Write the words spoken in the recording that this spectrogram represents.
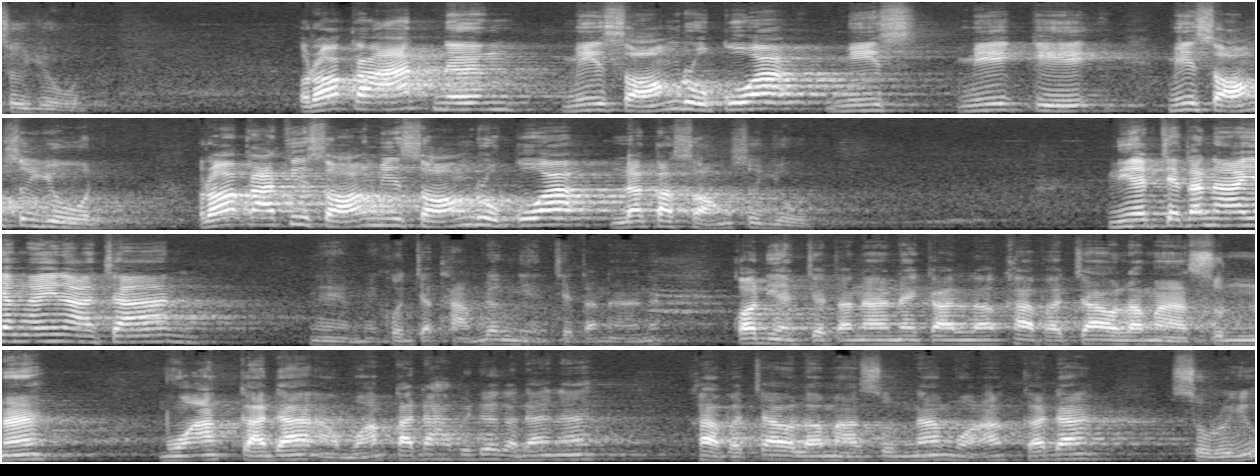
สุญูด รอกาอัตหนึ่งมีสองรูกัวมีมีกี่มีสองสุญูดรอกาที่สองมีสองรูกัวแล้วก็สองสุญูดเนียเจตนายังไงนะอาจารย์เนี่ยมีคนจะถามเรื่องเนียเจตนานะก็เนียเจตนาในการข้าพเจ้าละหมาดสุนนะมูอักกาดาเอามูอักกาดาไปด้วยก็ได้นะข้าพเจ้าละหมาดสุนนะมูอักกาดาสุริยุ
